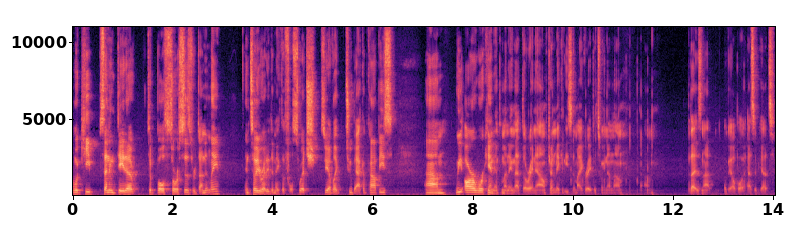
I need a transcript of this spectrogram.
we'll keep sending data to both sources redundantly until you're ready to make the full switch. So you have like two backup copies. Um, we are working on implementing that though right now, trying to make it easy to migrate between them though. Um, but that is not available as of yet.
